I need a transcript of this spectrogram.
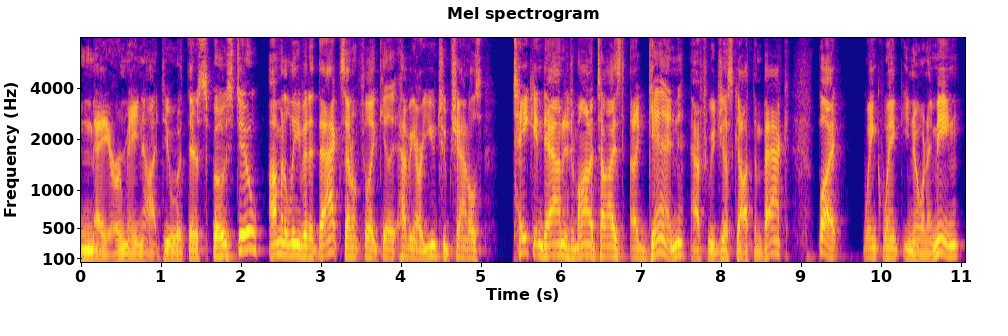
may or may not do what they're supposed to. I'm going to leave it at that because I don't feel like having our YouTube channels taken down and demonetized again after we just got them back. But wink, wink, you know what I mean.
